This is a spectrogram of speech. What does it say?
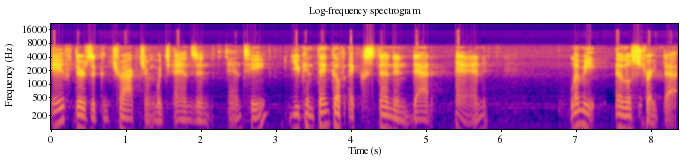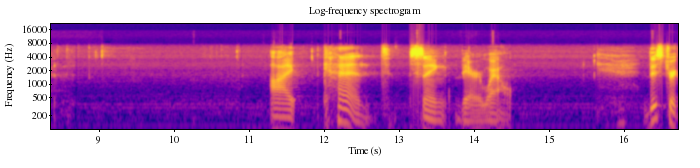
If there's a contraction which ends in nt, you can think of extending that n. Let me illustrate that. I can't sing very well. This trick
